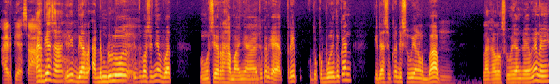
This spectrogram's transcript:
Air biasa. Air biasa. Jadi biar adem dulu. Iya. Itu maksudnya buat mengusir hamanya. Itu kan kayak trip untuk kebul itu kan tidak suka di suhu yang lembab. Hmm. Lah kalau suhu yang kayak gini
